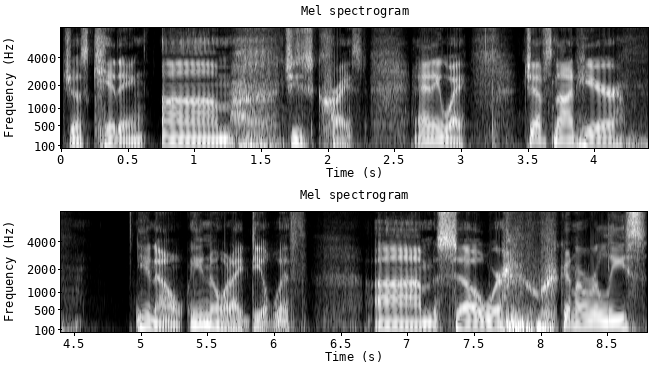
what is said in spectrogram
Just kidding. Um, Jesus Christ. Anyway, Jeff's not here. You know, you know what I deal with. Um, so we're we're gonna release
